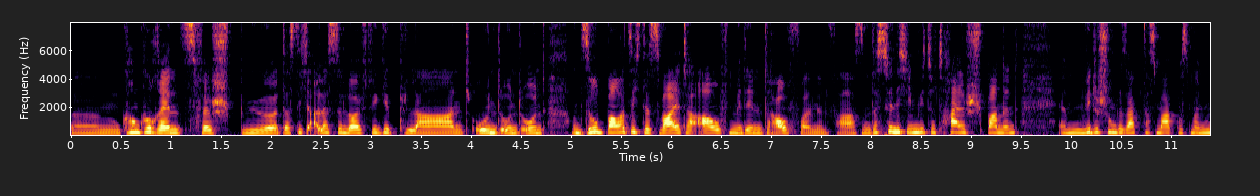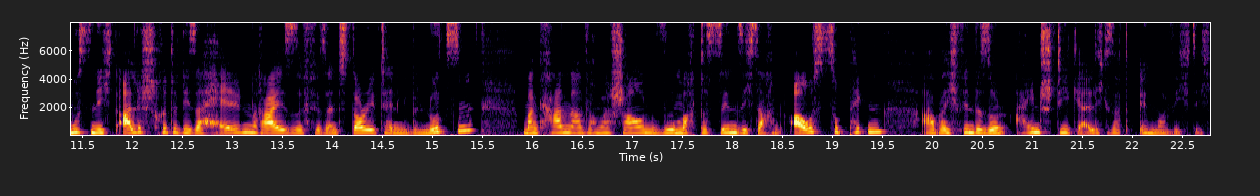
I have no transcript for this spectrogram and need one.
ähm, Konkurrenz verspürt, dass nicht alles so läuft wie geplant und, und, und. Und so baut sich das weiter auf mit den darauffolgenden Phasen. Das finde ich irgendwie total spannend. Ähm, wie du schon gesagt hast, Markus, man muss nicht alle Schritte dieser Heldenreise für sein Storytelling benutzen. Man kann einfach mal schauen, wo macht es Sinn, sich Sachen auszupicken Aber ich finde so ein Einstieg, ehrlich gesagt, immer wichtig.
